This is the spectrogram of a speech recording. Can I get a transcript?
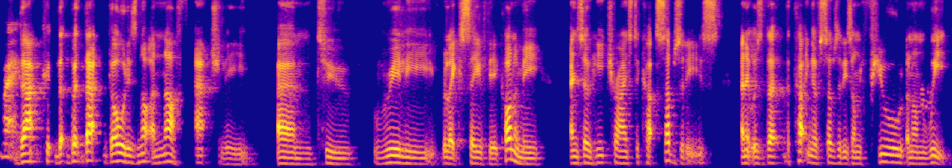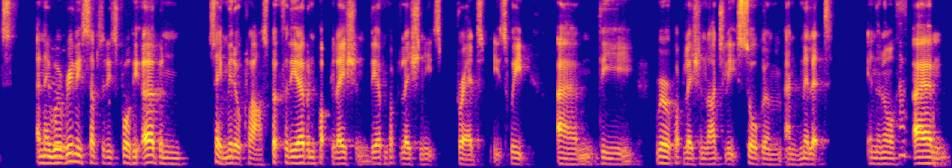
Right. That, but that gold is not enough actually um, to really like save the economy, and so he tries to cut subsidies, and it was that the cutting of subsidies on fuel and on wheat and they were mm. really subsidies for the urban, say, middle class, but for the urban population. The urban population eats bread, eats wheat, um, the rural population largely sorghum and millet in the north. Um,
